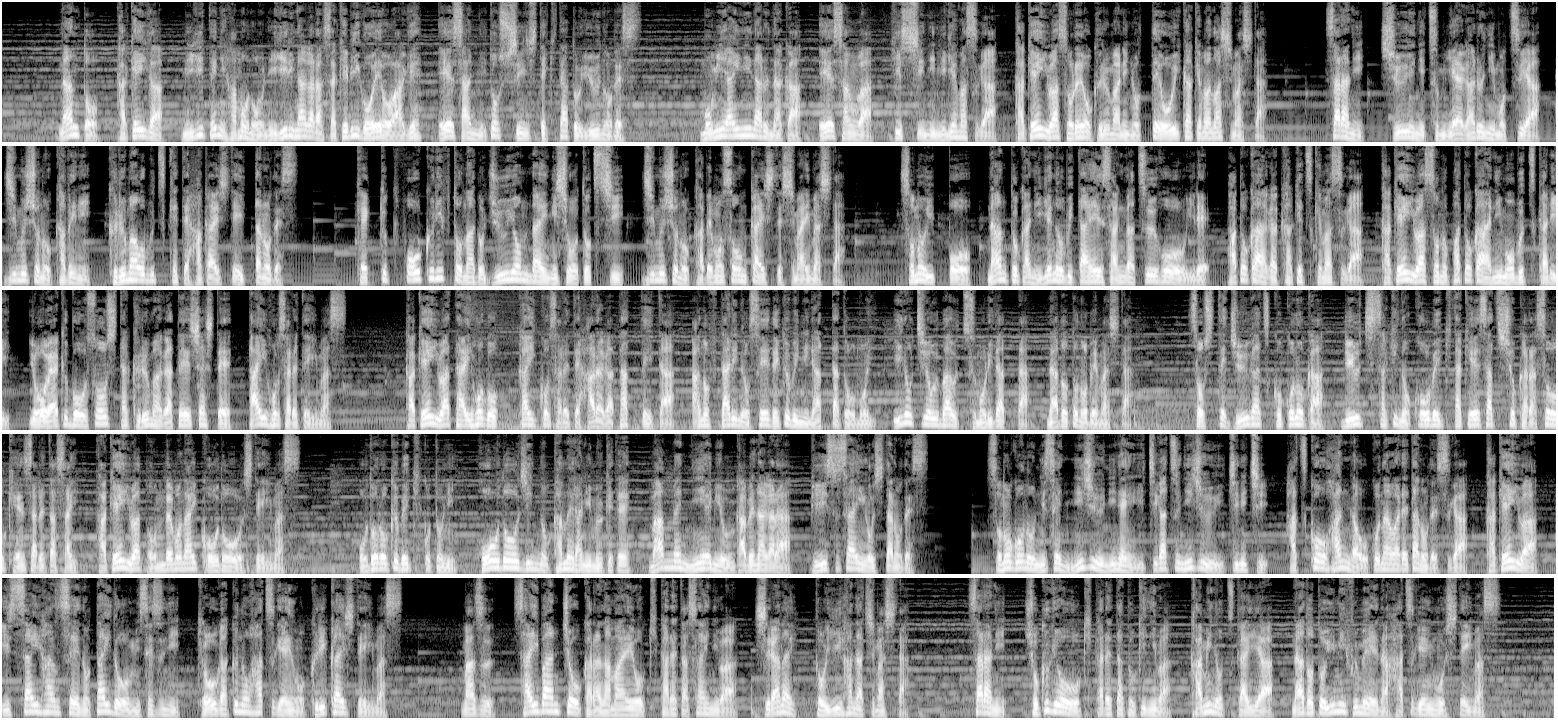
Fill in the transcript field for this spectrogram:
なんと、筧が右手に刃物を握りながら叫び声を上げ、A さんに突進してきたというのです。揉み合いになる中、A さんは必死に逃げますが、筧はそれを車に乗って追いかけ回しました。さらに、周囲に積み上がる荷物や、事務所の壁に車をぶつけて破壊していったのです。結局フォークリフトなど14台に衝突し、事務所の壁も損壊してしまいました。その一方、なんとか逃げ延びた A さんが通報を入れ、パトカーが駆けつけますが、筧はそのパトカーにもぶつかり、ようやく暴走した車が停車して逮捕されています。筧は逮捕後、解雇されて腹が立っていた、あの二人のせいで首になったと思い、命を奪うつもりだった、などと述べました。そして10月9日、留置先の神戸北警察署から送検された際、筧はとんでもない行動をしています。驚くべきことに、報道陣のカメラに向けて満面に笑みを浮かべながら、ピースサインをしたのです。その後の2022年1月21日、初公判が行われたのですが、筧は一切反省の態度を見せずに、驚愕の発言を繰り返しています。まず、裁判長から名前を聞かれた際には、知らないと言い放ちました。さらに、職業を聞かれた時には、神の使いや、などと意味不明な発言をしています。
